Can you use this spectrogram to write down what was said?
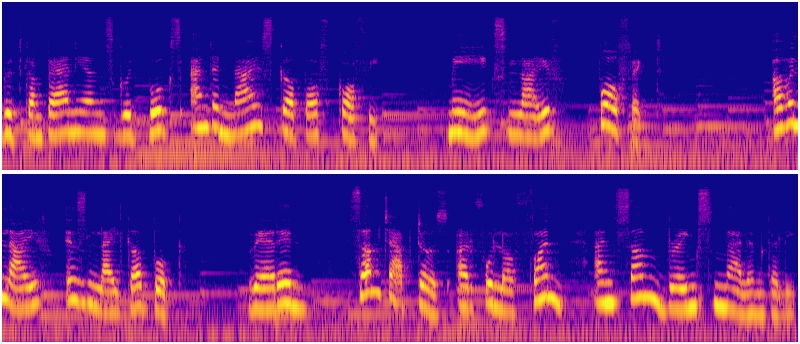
good companions, good books, and a nice cup of coffee makes life perfect. Our life is like a book, wherein some chapters are full of fun and some brings melancholy.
